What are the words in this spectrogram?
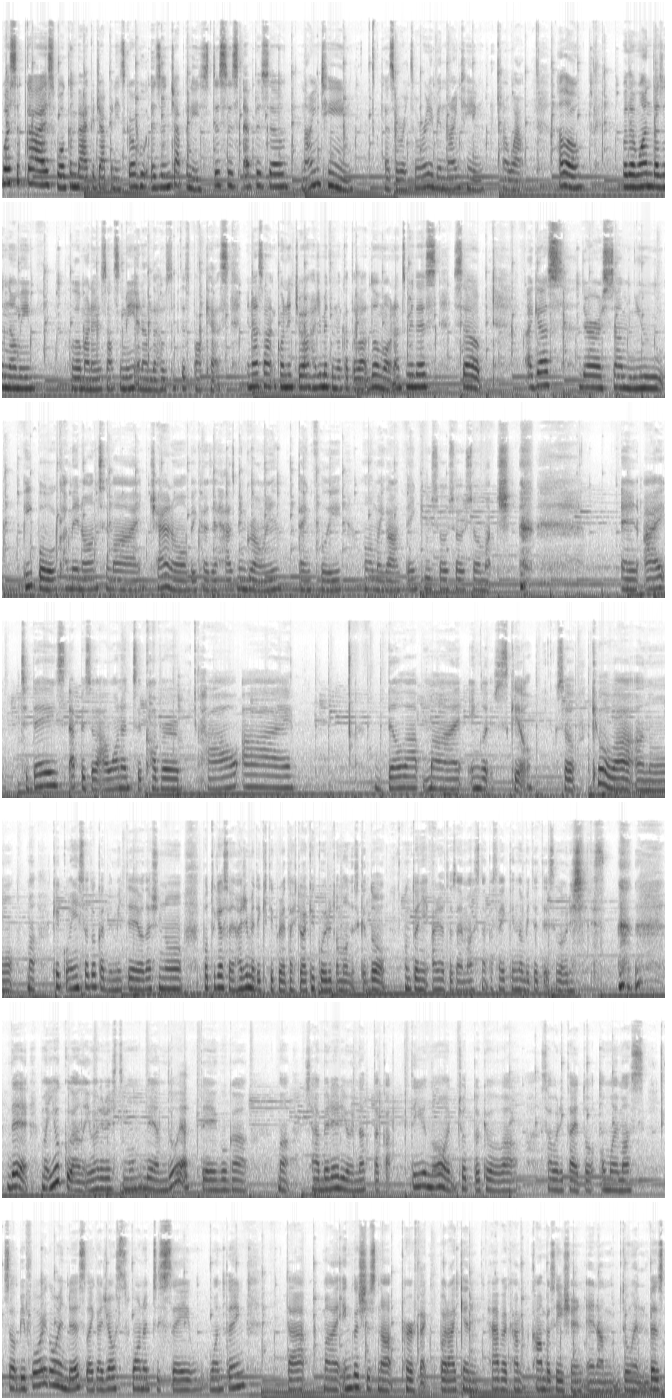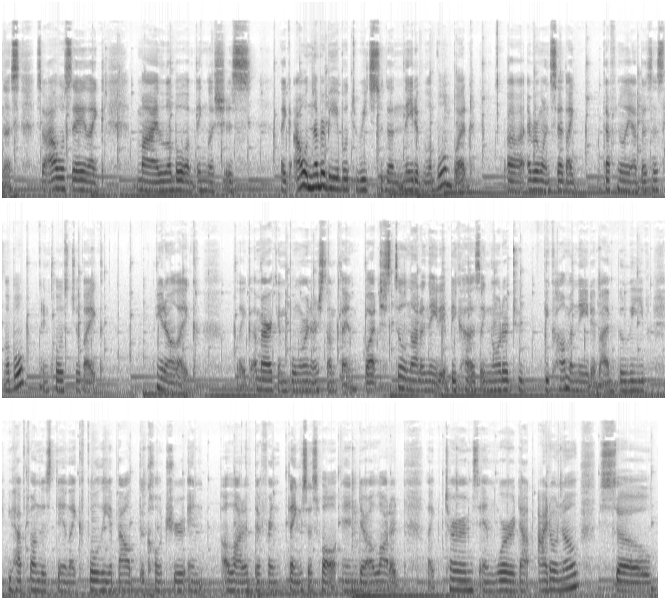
What's up, guys? Welcome back, a Japanese girl who isn't Japanese. This is episode 19. Yes, it's already been 19. Oh, wow. Hello. For the one doesn't know me, hello, my name is Natsumi, and I'm the host of this podcast. 皆さん、こんにちは。初めての方はどうも、Natsumi です。So, I guess there are some new people coming onto my channel because it has been growing, thankfully. Oh my god, thank you so, so, so much. and I today's episode I wanted to cover how I build up my English skill. So 今日はあの、まあ、結構インスタとかで見て私のポッドキャストに初めて来てくれた人は結構いると思うんですけど本当にありがとうございますなんか最近伸びててすごい嬉しいです で、まあ、よくあの言われる質問でどうやって英語がまあ喋れるようになったかっていうのをちょっと今日は触りたいと思います So before I go in this, like I just wanted to say one thing that my English is not perfect, but I can have a com- conversation and I'm doing business. So I will say like my level of English is like I will never be able to reach to the native level, but uh, everyone said like definitely a business level and close to like you know like like American born or something, but still not a native because in order to become a native, I believe you have to understand like fully about the culture and a lot of different things as well. And there are a lot of like terms and word that I don't know. So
